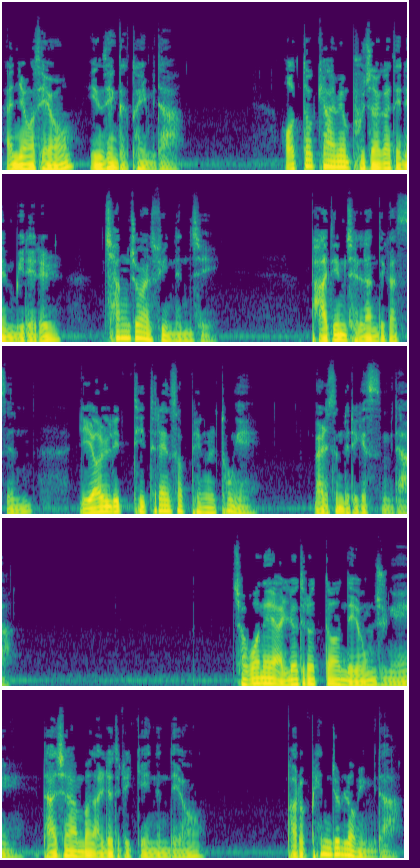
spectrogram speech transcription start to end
안녕하세요. 인생 닥터입니다. 어떻게 하면 부자가 되는 미래를 창조할 수 있는지 바딤 젤란드가 쓴 리얼리티 트랜서핑을 통해 말씀드리겠습니다. 저번에 알려드렸던 내용 중에 다시 한번 알려드릴 게 있는데요. 바로 펜듈럼입니다.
